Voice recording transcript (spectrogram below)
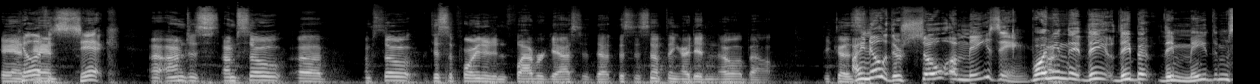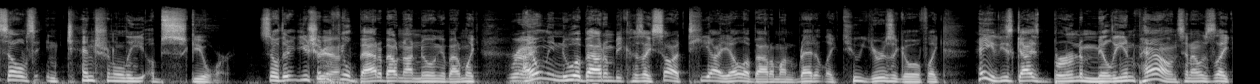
And- KLF and- is sick. I, I'm just, I'm so, uh, I'm so disappointed and flabbergasted that this is something I didn't know about because I know they're so amazing. Well, I mean, they they they they made themselves intentionally obscure. So there, you shouldn't Yeah. feel bad about not knowing about them. Like Right. I only knew about them because I saw a TIL about them on Reddit like two years ago. Of like, hey, these guys burned a million pounds, and I was like,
